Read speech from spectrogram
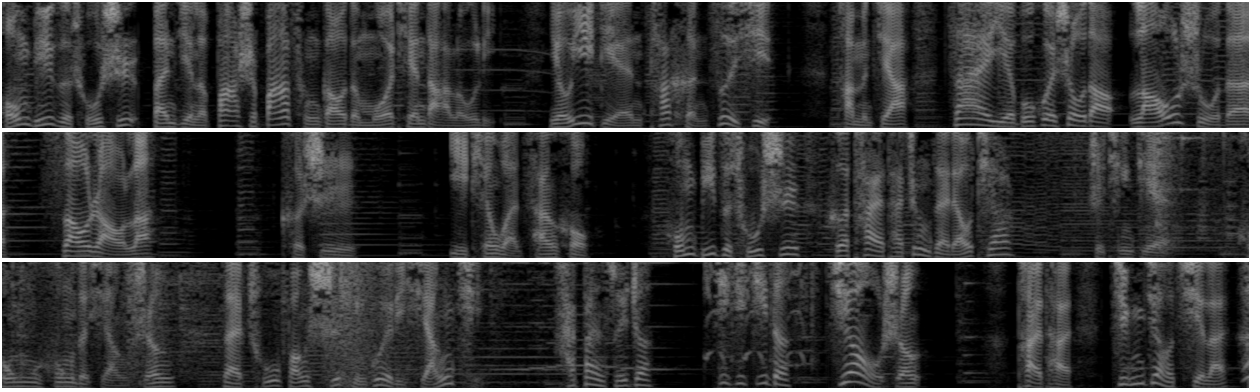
红鼻子厨师搬进了八十八层高的摩天大楼里。有一点，他很自信，他们家再也不会受到老鼠的骚扰了。可是，一天晚餐后，红鼻子厨师和太太正在聊天，只听见轰轰的响声在厨房食品柜里响起，还伴随着叽叽叽的叫声。太太惊叫起来：“啊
